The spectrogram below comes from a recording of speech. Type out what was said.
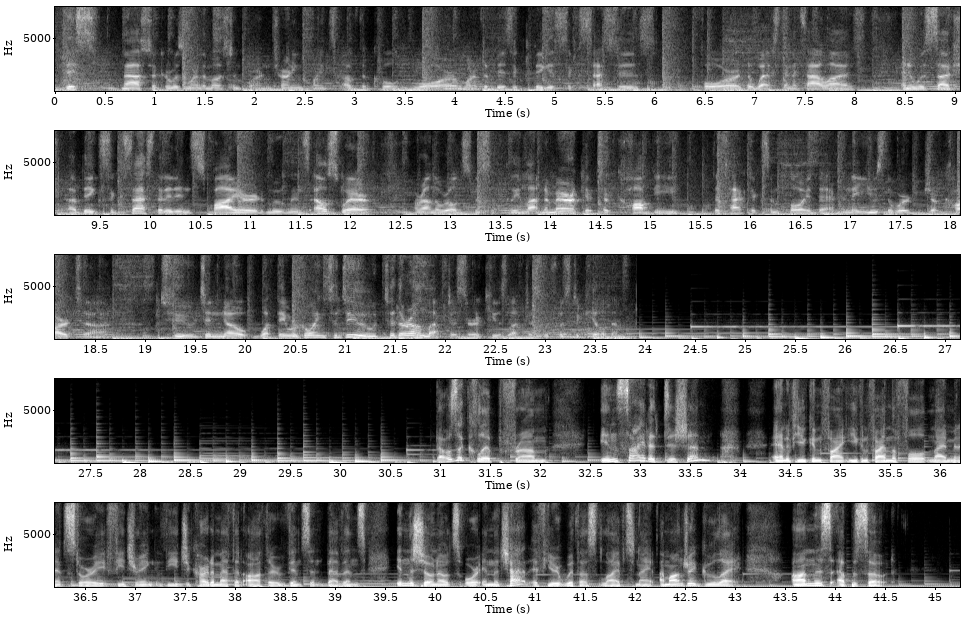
This massacre was one of the most important turning points of the Cold War, one of the biggest successes for the West and its allies. And it was such a big success that it inspired movements elsewhere around the world, specifically in Latin America, to copy the tactics employed there. And they used the word Jakarta to denote what they were going to do to their own leftists or accused leftists, which was to kill them. That was a clip from Inside Edition. And if you can find you can find the full nine minute story featuring the Jakarta Method author Vincent Bevins in the show notes or in the chat if you're with us live tonight. I'm Andre Goulet. On this episode,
